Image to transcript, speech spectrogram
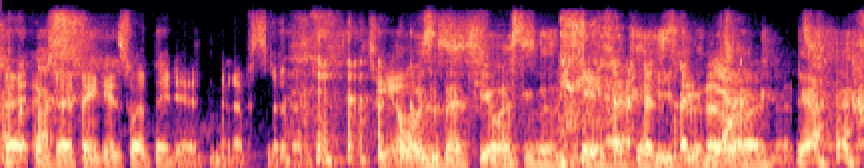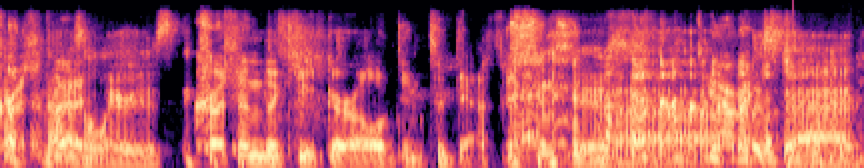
I, which I think is what they did in an episode of TOS. Oh, was it that TOS thing that Yeah, that it's he like that thing? Yeah, crushed that was hilarious. Crushing the cute girl into death. Yeah, that was sad.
